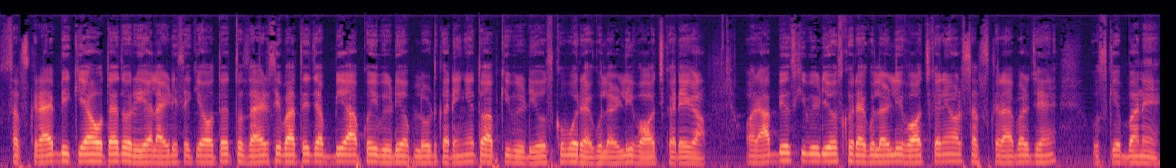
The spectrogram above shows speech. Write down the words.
सब्सक्राइब भी किया होता है तो रियल आईडी से किया होता है। तो ज़ाहिर सी बात है, जब भी आप कोई वीडियो अपलोड करेंगे तो आपकी वीडियोस को वो रेगुलरली वॉच करेगा। और आप भी उसकी वीडियोस को रेगुलरली वॉच करें और सब्सक्राइबर जो हैं, उसके बने।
